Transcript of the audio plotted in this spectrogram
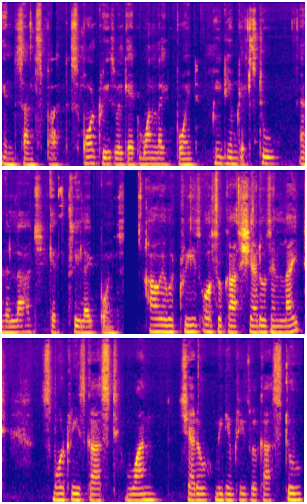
in sun's path. Small trees will get 1 light point, medium gets 2 and the large gets 3 light points. However, trees also cast shadows and light. Small trees cast 1 shadow, medium trees will cast 2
